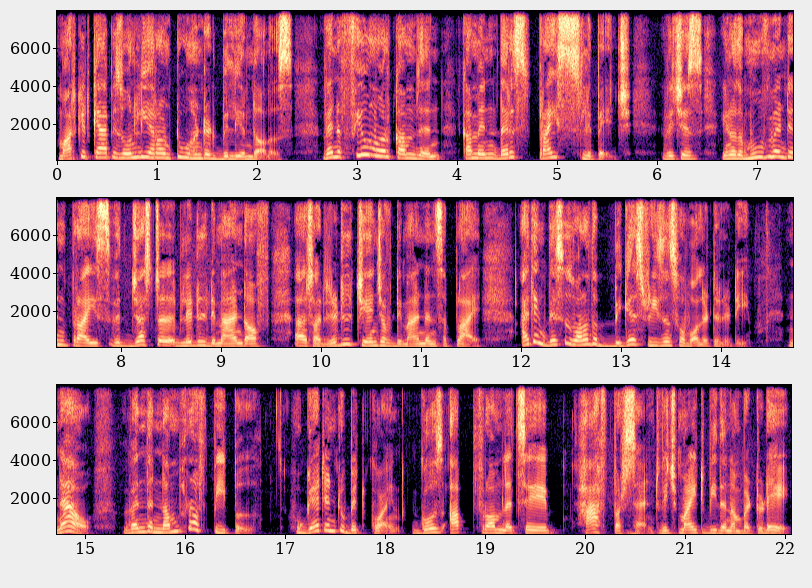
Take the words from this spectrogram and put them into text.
market cap is only around 200 billion dollars. When a few more comes in come in there is price slippage which is you know the movement in price with just a little demand of uh, sorry little change of demand and supply. I think this is one of the biggest reasons for volatility. Now when the number of people who get into bitcoin goes up from let's say half percent which might be the number today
